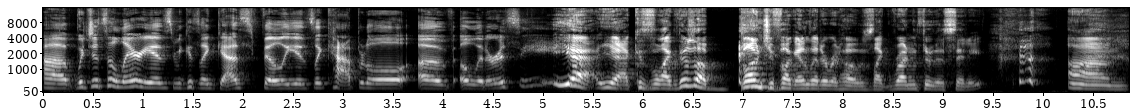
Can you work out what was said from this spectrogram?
Uh, which is hilarious because I guess Philly is the capital of illiteracy. Yeah, yeah, because like there's a bunch of fucking illiterate hoes like running through the city. Um,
